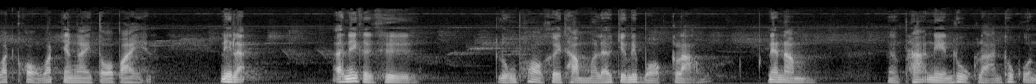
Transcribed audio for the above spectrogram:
วัตรข้อวัดยังไงต่อไป นี่แหละ อันนี้ก็คือหลวงพ่อเคยทำมาแล้วจึงได้บอกกล่าว แนะนำพระเนรลูกหลานทุกคน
